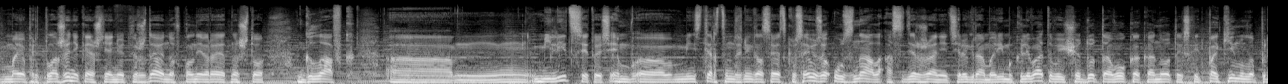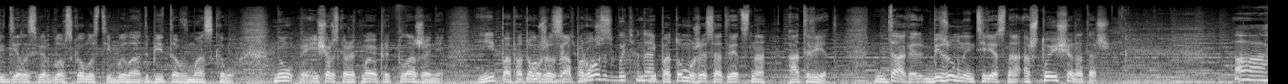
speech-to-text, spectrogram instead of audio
в мое предположение, конечно, я не утверждаю, но вполне вероятно, что главк э, милиции, то есть М, э, Министерство внутренних дел Советского Союза узнало о содержании телеграммы Рима Колеватова еще до того, как оно, так сказать, покинуло пределы Свердловской области и было отбито в Москву. Ну, еще раз скажу, это мое предположение предложение. И потом может уже быть, запрос, быть, да. и потом уже, соответственно, ответ. Так, безумно интересно. А что еще, Наташа? А,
